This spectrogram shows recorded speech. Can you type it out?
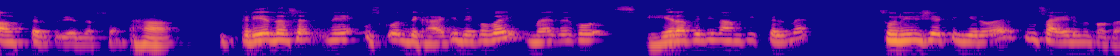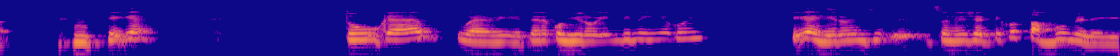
आफ्टर प्रियदर्शन हाँ। प्रियदर्शन ने उसको दिखाया कि देखो भाई मैं तेरे को हेरा फेरी नाम की फ़िल्म है सुनील शेट्टी हीरो है तू साइड में पकड़। ठीक है? तू क्या है तू है भी है तेरे को हीरोइन भी नहीं है कोई। ठीक है? हीरोइन सुनील शेट्टी को तब्बू मिलेगी।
